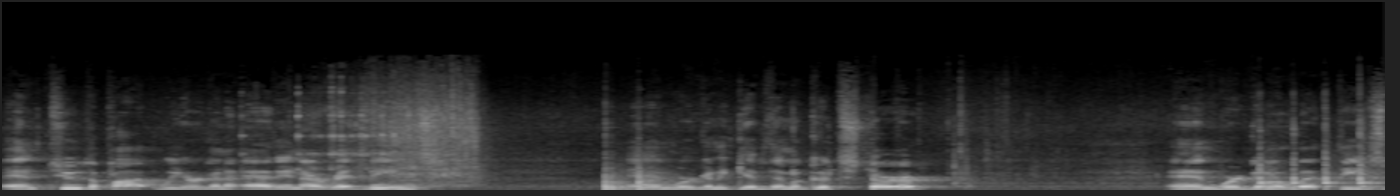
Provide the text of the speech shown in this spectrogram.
And to the pot, we are going to add in our red beans. And we're going to give them a good stir. And we're going to let these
